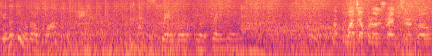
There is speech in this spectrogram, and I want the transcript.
You're looking a little wobbly. That scramble your brain waves. I have to watch out for those red circles.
